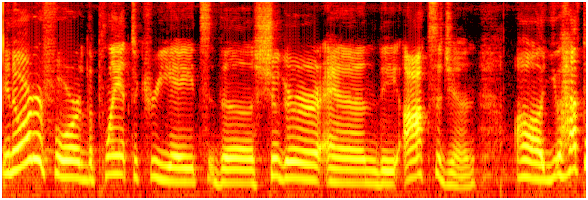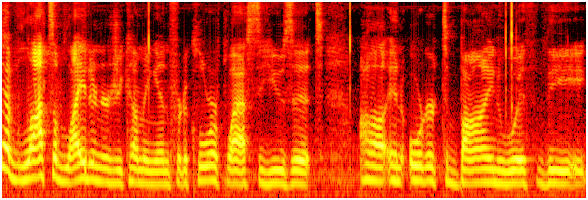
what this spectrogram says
In order for the plant to create the sugar and the oxygen, uh, you have to have lots of light energy coming in for the chloroplast to use it uh, in order to bind with the,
